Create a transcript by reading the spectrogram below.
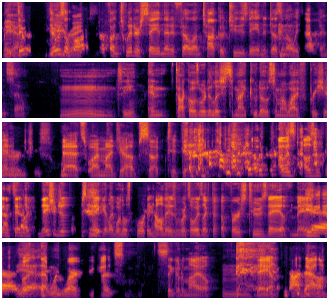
maybe. Yeah. There, there Yeah, was a you're lot of stuff on Twitter saying that it fell on Taco Tuesday, and it doesn't always happen. So Mm, see, and tacos were delicious tonight. Kudos to my wife. Appreciate her. She's That's why my job sucked today. I, I was I was just gonna say like they should just make it like one of those floating holidays where it's always like the first Tuesday of May. Yeah, but that wouldn't work because Cinco de Mayo. Mm. Damn, not down.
